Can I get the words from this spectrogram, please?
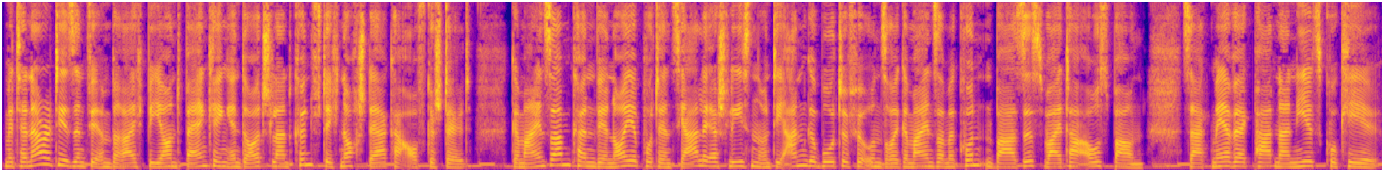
Mit Tenarity sind wir im Bereich Beyond Banking in Deutschland künftig noch stärker aufgestellt. Gemeinsam können wir neue Potenziale erschließen und die Angebote für unsere gemeinsame Kundenbasis weiter ausbauen, sagt Mehrwerkpartner Nils Kokel.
